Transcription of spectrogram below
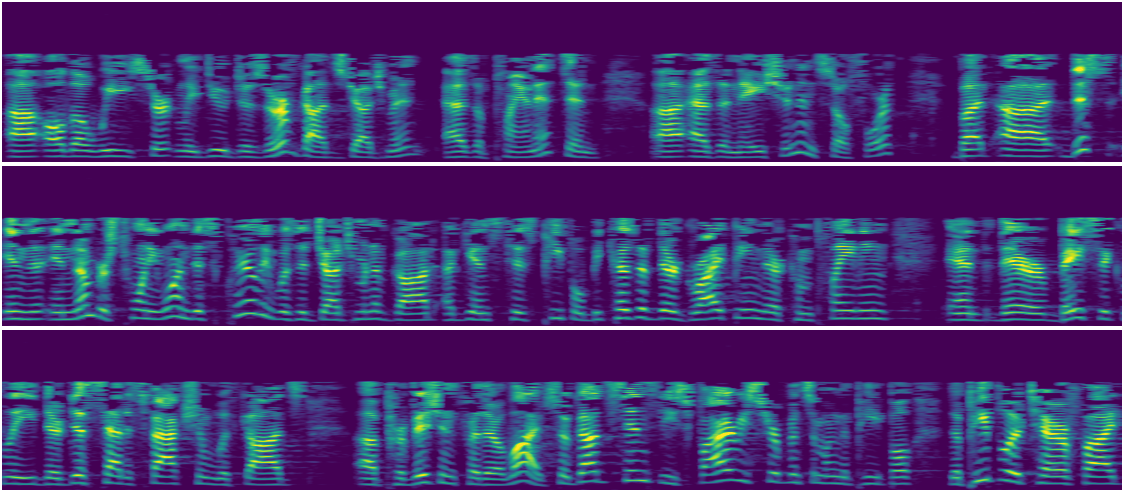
uh, although we certainly do deserve God's judgment as a planet and uh, as a nation and so forth. But uh, this in, the, in Numbers 21, this clearly was a judgment of God against His people because of their griping, their complaining, and their basically their dissatisfaction with God's uh, provision for their lives. So God sends these fiery serpents among the people. The people are terrified.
